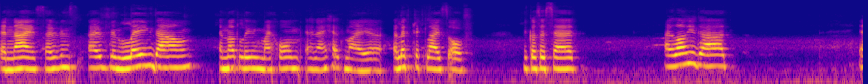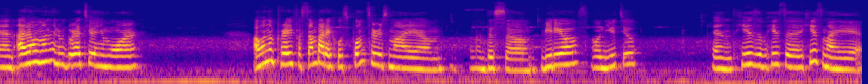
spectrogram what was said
and nights i've been i've been laying down and not leaving my home, and I had my uh, electric lights off because I said, I love you, God, and I don't want to regret you anymore. I want to pray for somebody who sponsors my um, this uh, videos on YouTube, and he's he's uh, he's my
